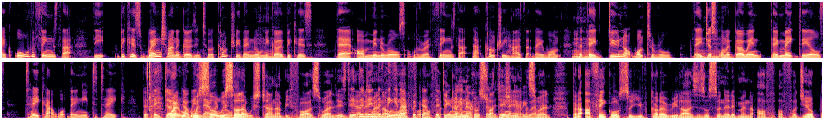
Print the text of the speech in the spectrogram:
take all the things that the because when China goes into a country, they normally go because there are minerals or there are things that that country has that they want, but they do not want to rule. They just Mhm. want to go in. They make deals, take out what they need to take, but they don't Well, go we in saw and we saw that with China before as well. The, the they're doing the element thing of, in Africa. of They're doing that in economical Africa. They're doing it strategy as well. But I think also you've got to realize there's also an element of of geop-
